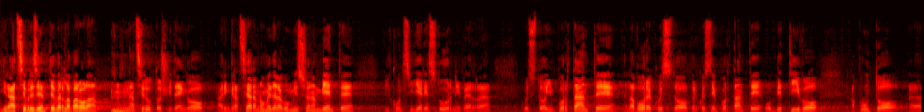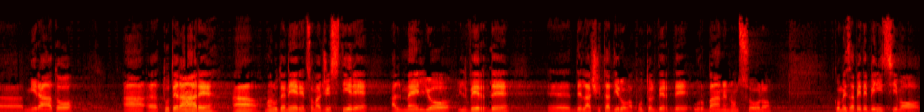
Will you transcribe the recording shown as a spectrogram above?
grazie Presidente per la parola. Innanzitutto ci tengo a ringraziare a nome della Commissione Ambiente il consigliere Sturni per questo importante lavoro e questo, per questo importante obiettivo appunto eh, mirato a eh, tutelare, a manutenere, insomma a gestire al meglio il verde eh, della città di Roma, appunto il verde urbano e non solo. Come sapete benissimo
